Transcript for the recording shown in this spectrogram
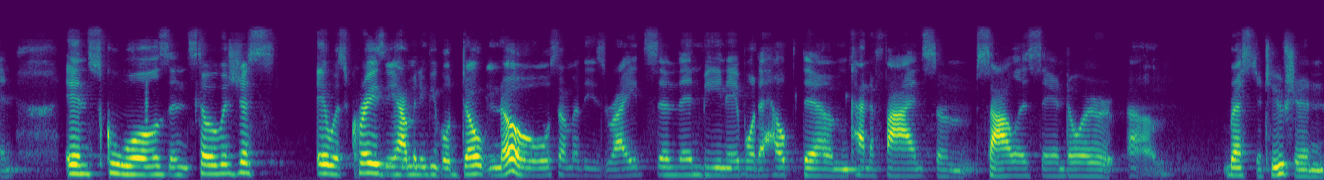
and in schools. And so it was just it was crazy how many people don't know some of these rights and then being able to help them kind of find some solace and or um, restitution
